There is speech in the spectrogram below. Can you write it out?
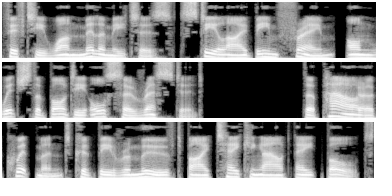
(51 millimeters) steel I-beam frame, on which the body also rested. The power equipment could be removed by taking out eight bolts.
